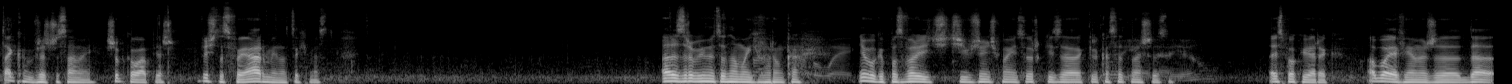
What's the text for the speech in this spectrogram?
Tak w rzeczy samej. Szybko łapiesz. Wyślę swoje armię natychmiast. Ale zrobimy to na moich warunkach. Nie mogę pozwolić ci wziąć mojej córki za kilkaset mężczyzn. Daj spokój, Jarek. Oboje wiemy, że da, e,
